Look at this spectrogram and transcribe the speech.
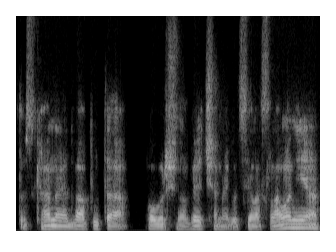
Toskana je dva puta površino veća nego cijela Slavonija.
